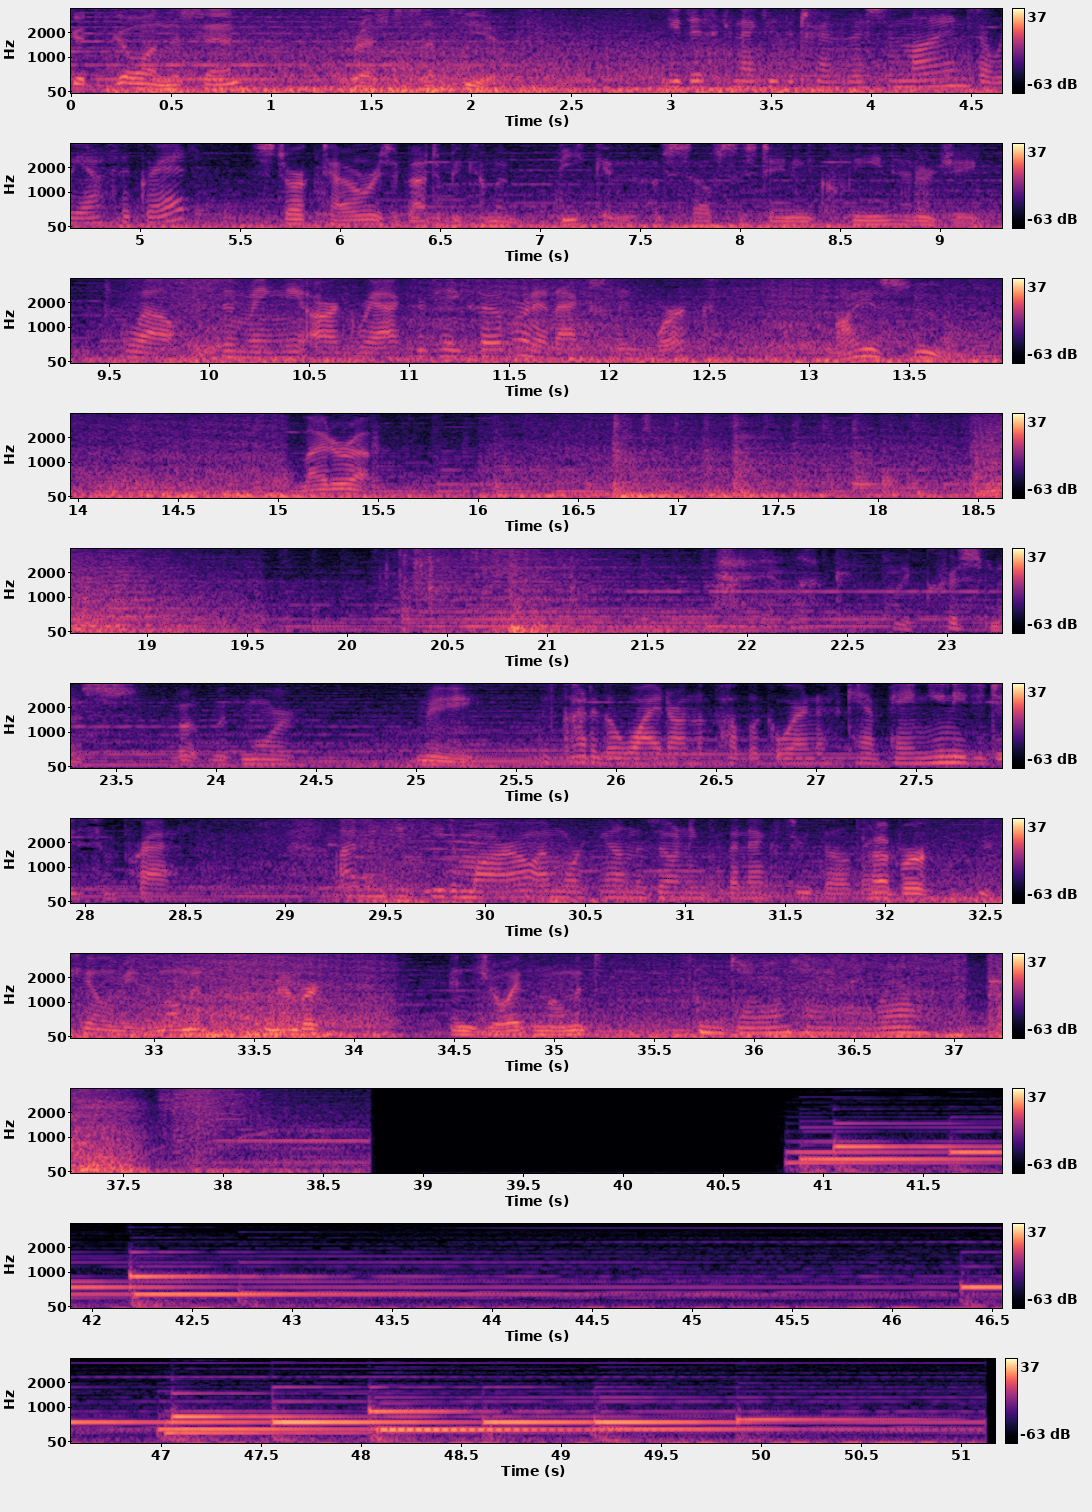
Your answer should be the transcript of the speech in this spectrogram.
Good to go on this end. The rest is up to you. You disconnected the transmission lines? Are we off the grid? Stark Tower is about to become a beacon of self-sustaining clean energy. Well, assuming the arc reactor takes over and it actually works. I assume. Light her up. How does it look? Like Christmas, but with more me. We've got to go wider on the public awareness campaign. You need to do some press. I'm in DC tomorrow. I'm working on the zoning for the next three buildings. Pepper, you're killing me. The moment, remember? Enjoy the moment. Get in here I will.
